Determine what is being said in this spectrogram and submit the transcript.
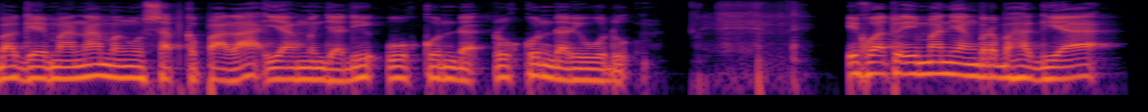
bagaimana mengusap kepala yang menjadi rukun, rukun dari wudhu. Ikhwatu iman yang berbahagia,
